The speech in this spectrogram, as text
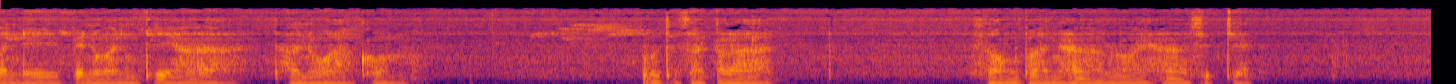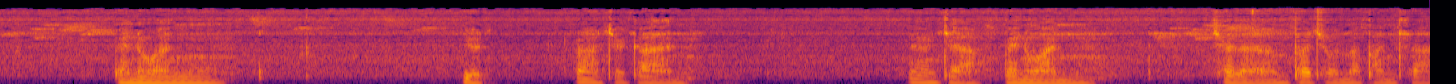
วันนี้เป็นวันที่ห้าธันวาคม พุทธศักราช 2557 เป็นวันหยุดราชการ เนื่องจากเป็นวันเฉลิมพระชนมพรรษา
